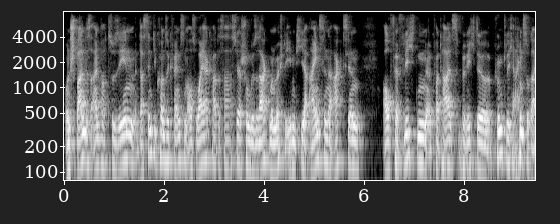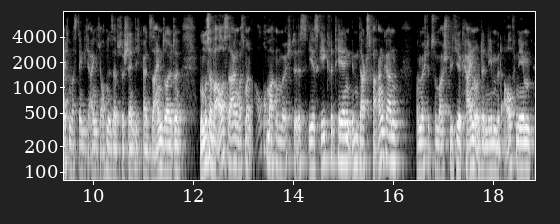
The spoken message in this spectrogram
Und spannend ist einfach zu sehen, das sind die Konsequenzen aus Wirecard, das hast du ja schon gesagt. Man möchte eben hier einzelne Aktien auch verpflichten, Quartalsberichte pünktlich einzureichen, was denke ich eigentlich auch eine Selbstverständlichkeit sein sollte. Man muss aber auch sagen, was man auch machen möchte, ist ESG-Kriterien im DAX verankern. Man möchte zum Beispiel hier keine Unternehmen mit aufnehmen,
